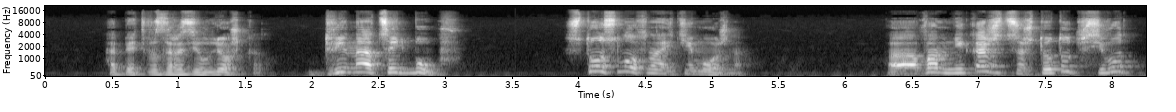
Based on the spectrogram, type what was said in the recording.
— опять возразил Лёшка. «Двенадцать букв. Сто слов найти можно. А вам не кажется, что тут всего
